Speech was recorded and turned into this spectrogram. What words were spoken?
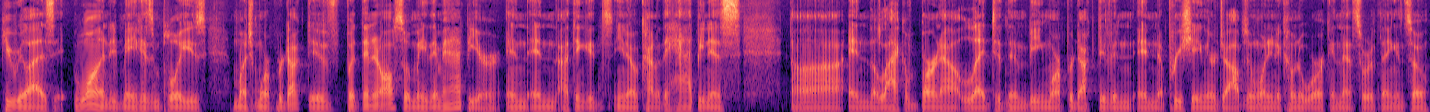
he realized one, it made his employees much more productive, but then it also made them happier. And and I think it's you know kind of the happiness uh, and the lack of burnout led to them being more productive and, and, appreciating their jobs and wanting to come to work and that sort of thing. And so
